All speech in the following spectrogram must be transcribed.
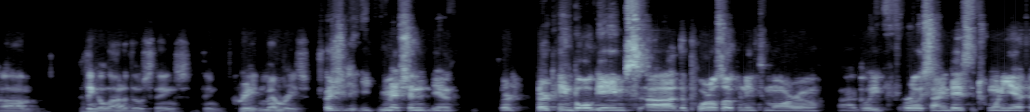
Um, I think a lot of those things. I think creating memories. You mentioned, you know, 13 bowl games. Uh, the portal's opening tomorrow. I believe early signing day is the 20th.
